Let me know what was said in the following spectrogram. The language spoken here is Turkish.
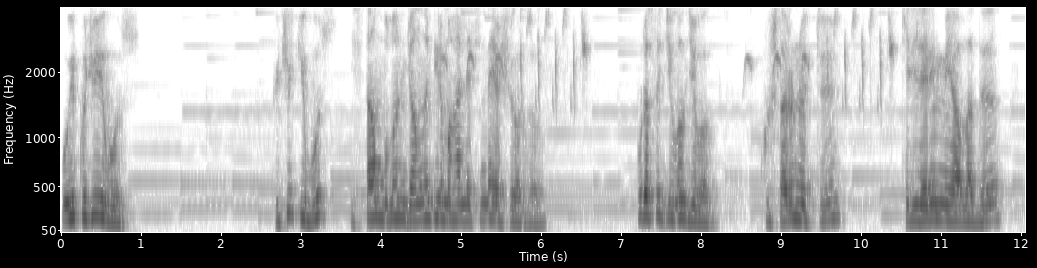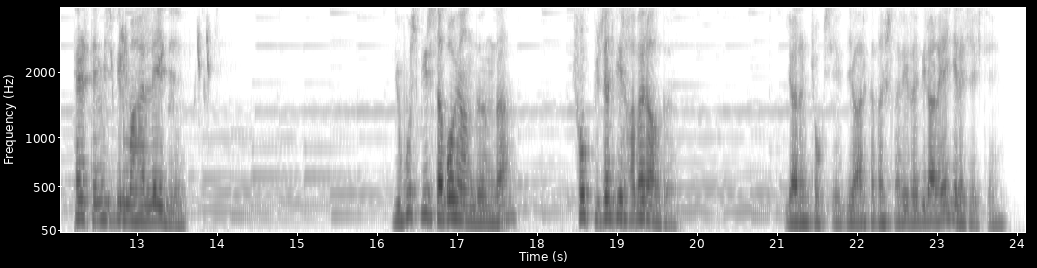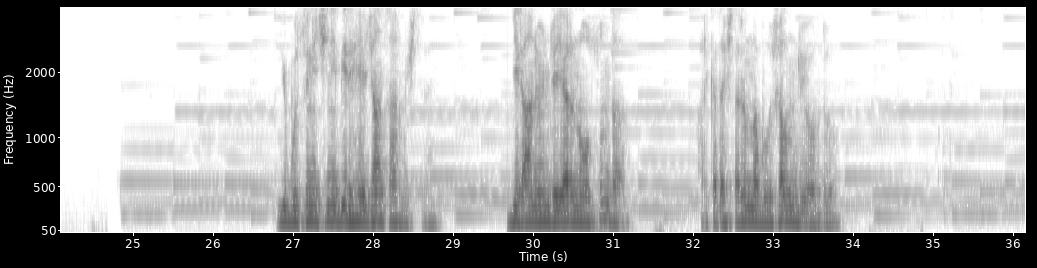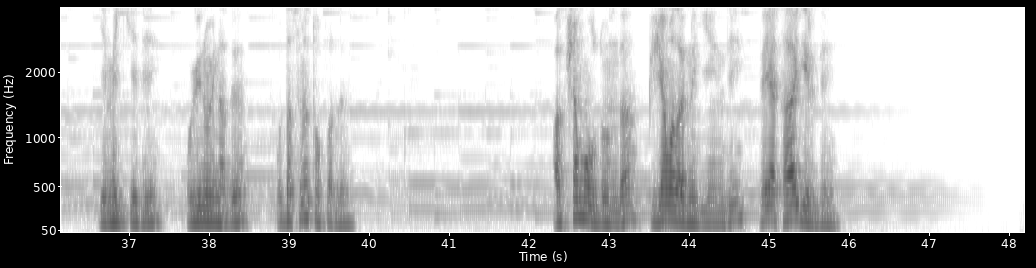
Uykucu Yubuz Küçük Yubuz İstanbul'un canlı bir mahallesinde yaşıyordu. Burası cıvıl cıvıl, kuşların öttüğü, kedilerin miyavladığı tertemiz bir mahalleydi. Yubuz bir sabah uyandığında çok güzel bir haber aldı. Yarın çok sevdiği arkadaşlarıyla bir araya gelecekti. Yubus'un içini bir heyecan sarmıştı. Bir an önce yarın olsun da arkadaşlarımla buluşalım diyordu. Yemek yedi, oyun oynadı, odasını topladı. Akşam olduğunda pijamalarını giyindi ve yatağa girdi.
